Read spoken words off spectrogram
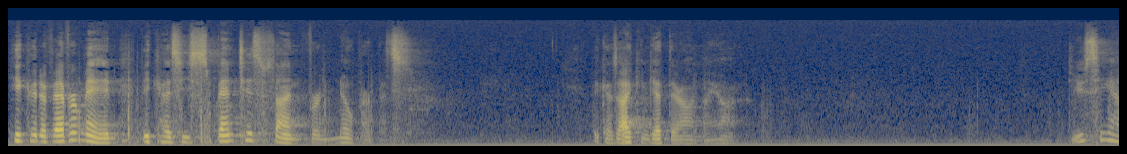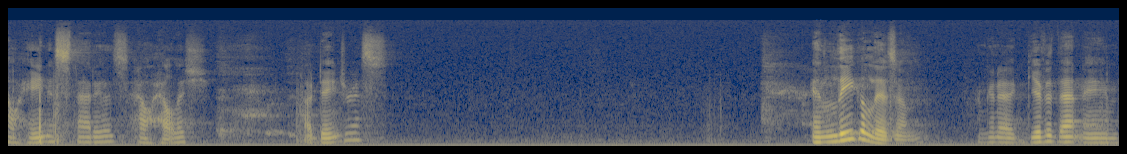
he could have ever made because he spent his son for no purpose. Because I can get there on my own. Do you see how heinous that is? How hellish? How dangerous? And legalism, I'm going to give it that name,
